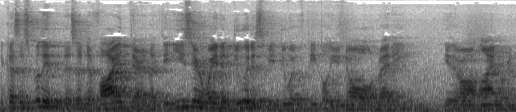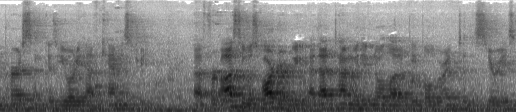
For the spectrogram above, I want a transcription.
because it's really there's a divide there. Like the easier way to do it is if you do it with people you know already, either online or in person, because you already have chemistry. Uh, for us, it was harder. We, at that time, we didn't know a lot of people were into the series,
